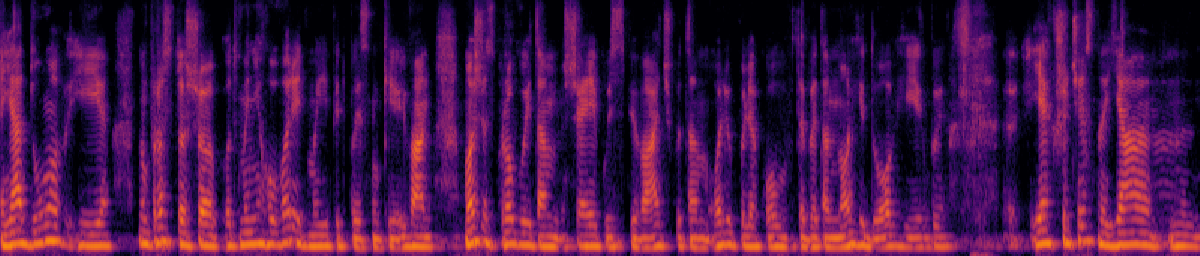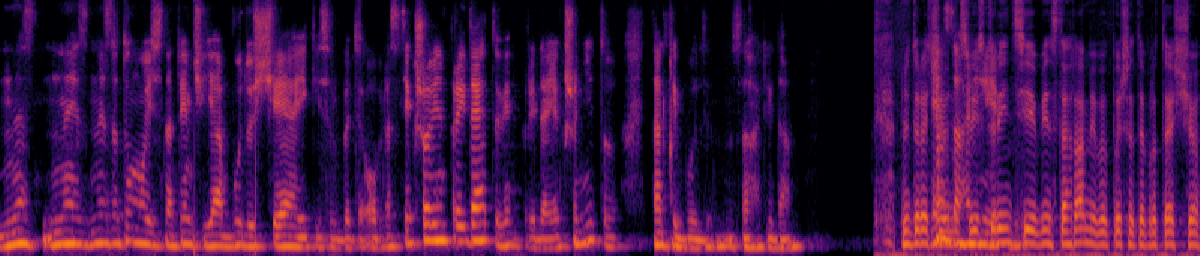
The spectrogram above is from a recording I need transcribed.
я думав і ну просто що от мені говорять мої підписники: Іван, може спробуй там ще якусь співачку, там Олю Полякову, в тебе там ноги довгі. Якби Е, якщо чесно, я не, не, не задумуюсь над тим, чи я буду ще якийсь робити образ. Якщо він прийде, то він прийде. Якщо ні, то так і буде. Взагалі, да. Ну і до речі, на своїй сторінці в інстаграмі ви пишете про те, що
